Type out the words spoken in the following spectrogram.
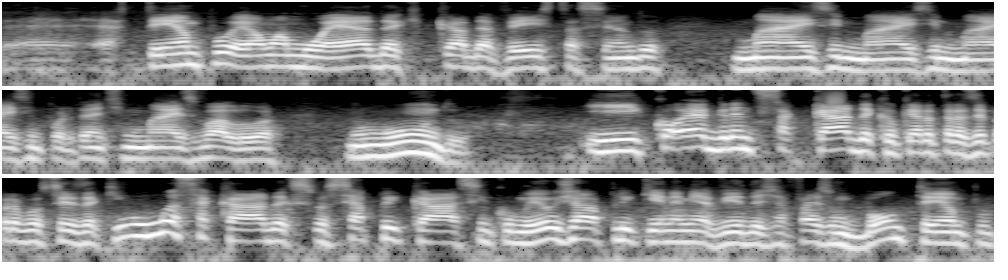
é, é tempo é uma moeda que cada vez está sendo mais e mais e mais importante, mais valor no mundo. E qual é a grande sacada que eu quero trazer para vocês aqui? Uma sacada que se você aplicar, assim como eu já apliquei na minha vida, já faz um bom tempo,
